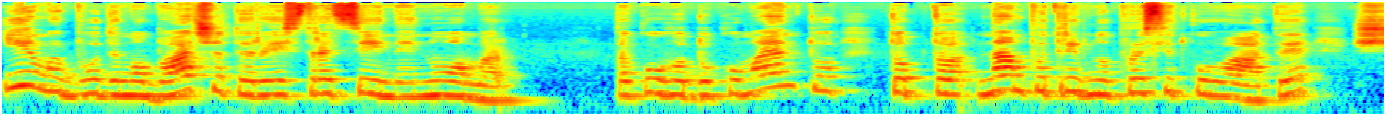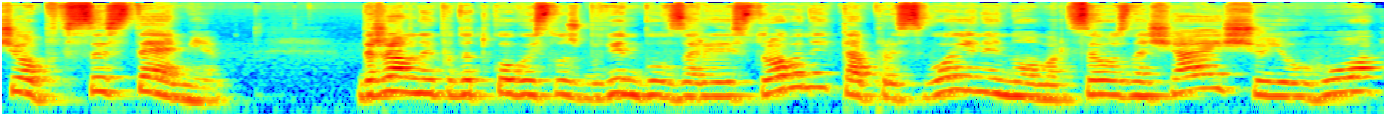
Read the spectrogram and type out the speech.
і ми будемо бачити реєстраційний номер такого документу. Тобто, нам потрібно прослідкувати, щоб в системі Державної податкової служби він був зареєстрований та присвоєний номер. Це означає, що його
